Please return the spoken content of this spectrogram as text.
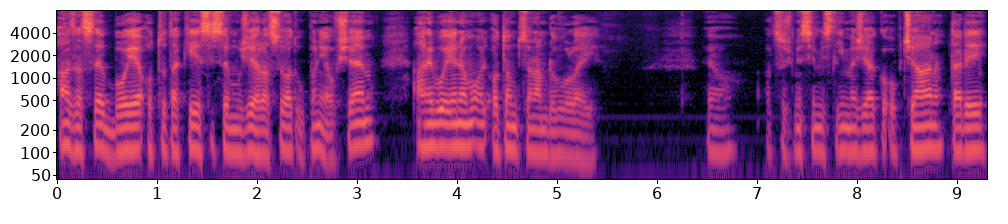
A zase boje o to taky, jestli se může hlasovat úplně o všem, anebo jenom o, o tom, co nám dovolej. Jo. A což my si myslíme, že jako občan tady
